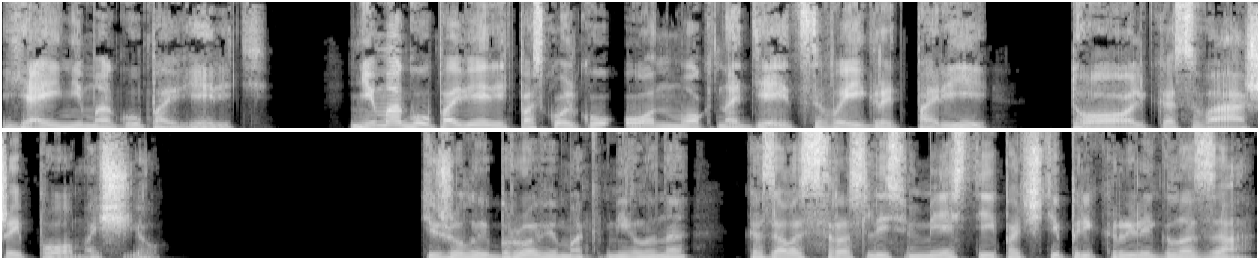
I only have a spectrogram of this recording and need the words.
я и не могу поверить. Не могу поверить, поскольку он мог надеяться выиграть пари только с вашей помощью. Тяжелые брови Макмиллана, казалось, срослись вместе и почти прикрыли глаза.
